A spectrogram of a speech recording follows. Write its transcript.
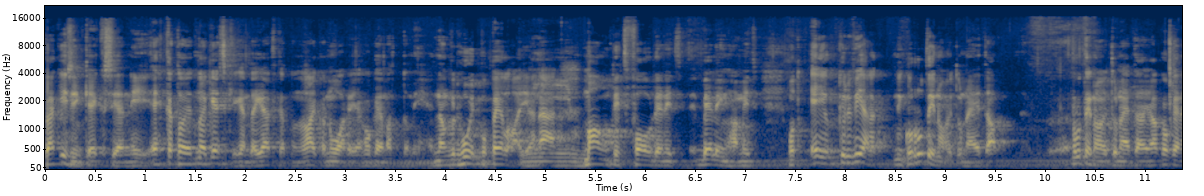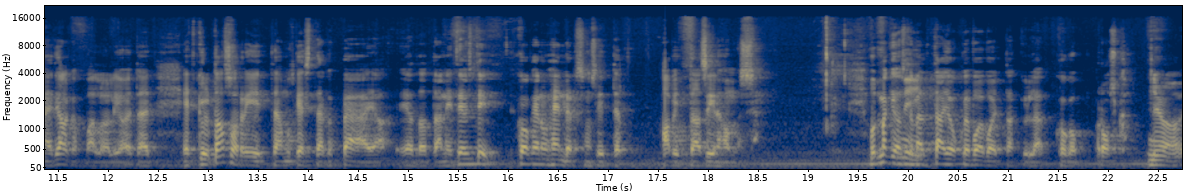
väkisin keksiä, niin ehkä toi, noi keskikentän jätkät on aika nuoria ja kokemattomia. Ne on kyllä huippupelaajia, niin. nämä Mountit, Fodenit, Bellinghamit, mutta ei ole kyllä vielä niin kuin rutinoituneita rutinoituneita ja kokeneita jalkapalloilijoita. Että et kyllä taso riittää, mutta kestääkö pää. Ja, ja tota, niin tietysti kokenut Henderson sitten avittaa siinä hommassa. Mutta mäkin olen niin. että tämä joukkue voi voittaa kyllä koko roska. Joo,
